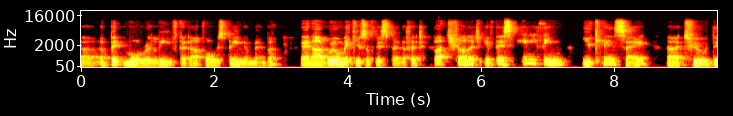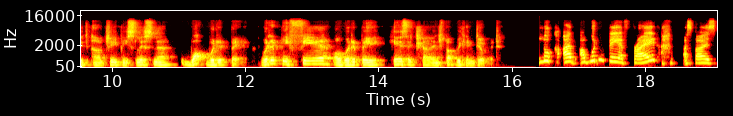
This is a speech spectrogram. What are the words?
uh, a bit more relieved that i've always been a member and I will make use of this benefit. But Charlotte, if there's anything you can say uh, to the, our GP's listener, what would it be? Would it be fear or would it be here's a challenge, but we can do it? Look, I, I wouldn't be afraid. I suppose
